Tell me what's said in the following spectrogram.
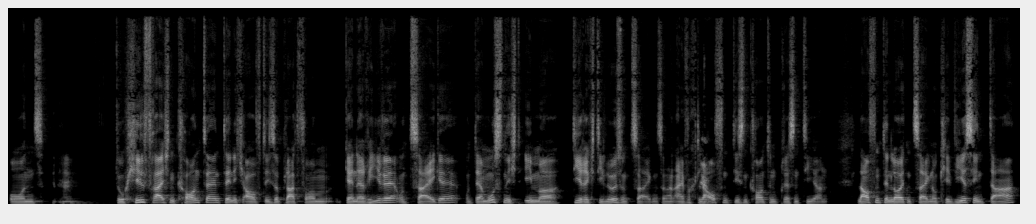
Und mhm. durch hilfreichen Content, den ich auf dieser Plattform generiere und zeige, und der muss nicht immer direkt die Lösung zeigen, sondern einfach ja. laufend diesen Content präsentieren, laufend den Leuten zeigen, okay, wir sind da,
